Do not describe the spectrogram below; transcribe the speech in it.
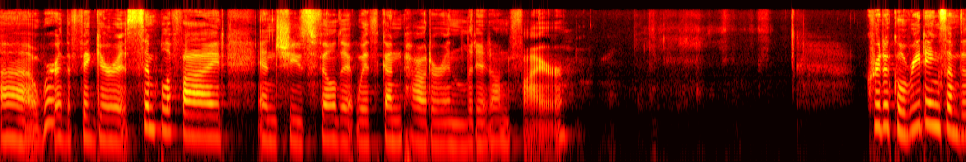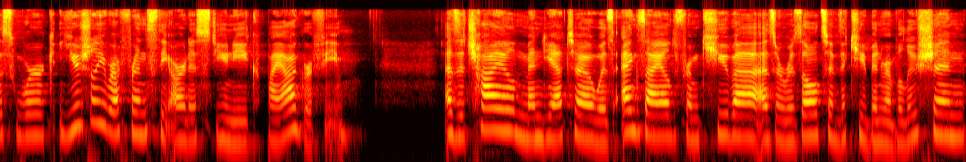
uh, where the figure is simplified and she's filled it with gunpowder and lit it on fire. Critical readings of this work usually reference the artist's unique biography. As a child, Mendieta was exiled from Cuba as a result of the Cuban Revolution,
